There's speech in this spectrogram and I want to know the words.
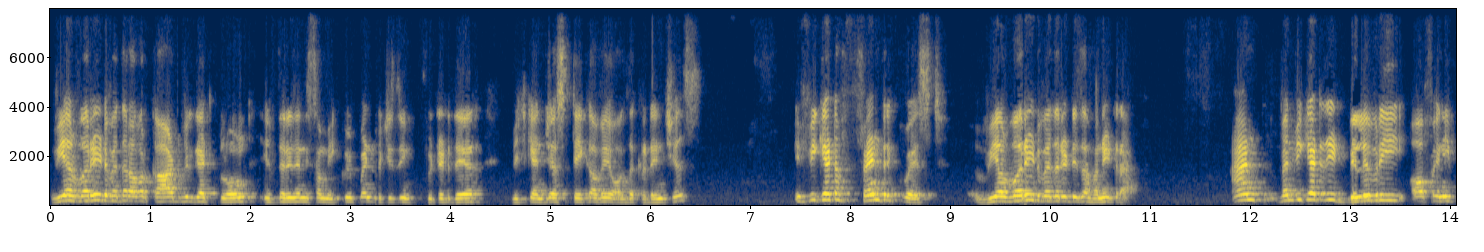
we are worried whether our card will get cloned if there is any some equipment which is fitted there which can just take away all the credentials. If we get a friend request, we are worried whether it is a honey trap. And when we get any delivery of any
